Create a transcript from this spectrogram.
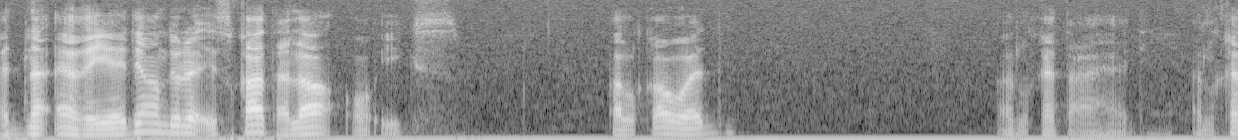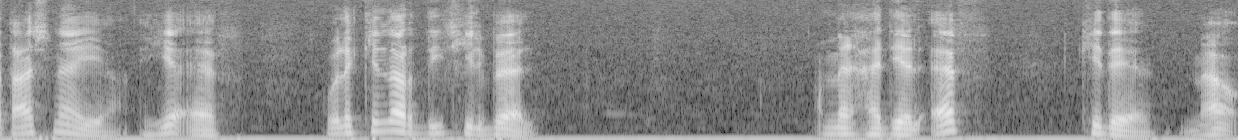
عندنا R هي هادي غندير اسقاط على Ox ألقاو هاد هاد القطعة هادي. هاد القطعة شنو هي؟ هي f ولكن رديتي البال. المنحى ديال f كي داير مع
